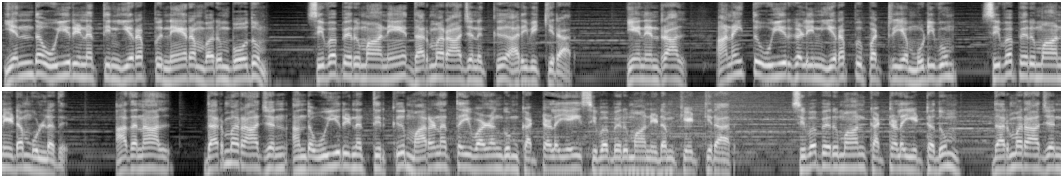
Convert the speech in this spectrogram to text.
எந்த உயிரினத்தின் இறப்பு நேரம் வரும்போதும் சிவபெருமானே தர்மராஜனுக்கு அறிவிக்கிறார். ஏனென்றால் அனைத்து உயிர்களின் இறப்பு பற்றிய முடிவும் சிவபெருமானிடம் உள்ளது. அதனால் தர்மராஜன் அந்த உயிரினத்திற்கு மரணத்தை வழங்கும் கட்டளையை சிவபெருமானிடம் கேட்கிறார். சிவபெருமான் கட்டளையிட்டதும் தர்மராஜன்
